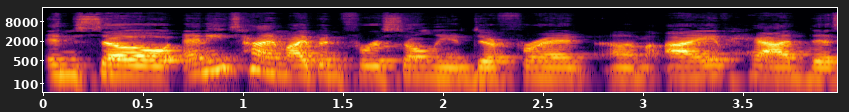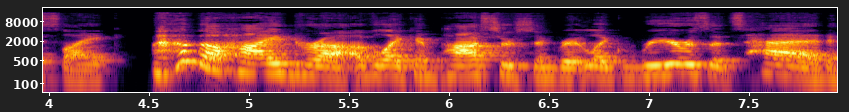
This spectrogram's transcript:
And so, anytime I've been first only indifferent, um, I've had this like the hydra of like imposter syndrome, like rears its head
